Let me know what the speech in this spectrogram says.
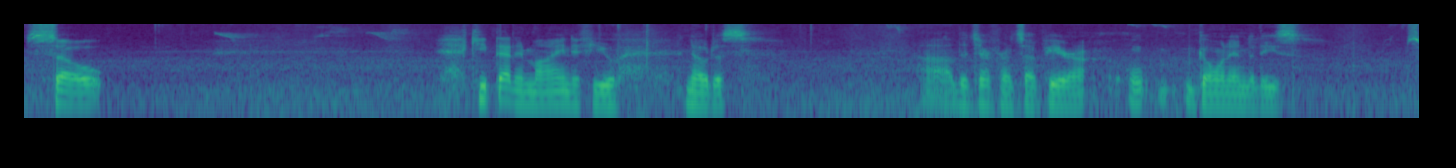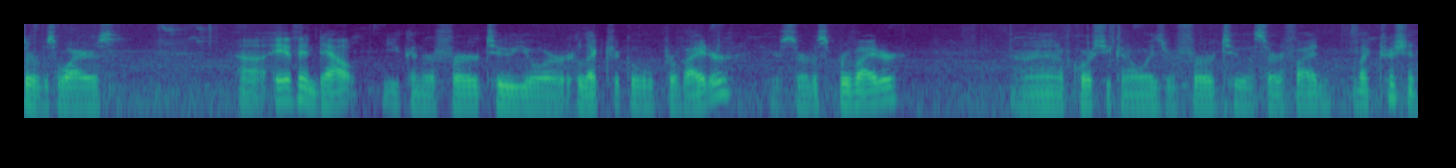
So keep that in mind if you notice uh, the difference up here going into these service wires. Uh, if in doubt, you can refer to your electrical provider, your service provider, uh, and of course you can always refer to a certified electrician.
